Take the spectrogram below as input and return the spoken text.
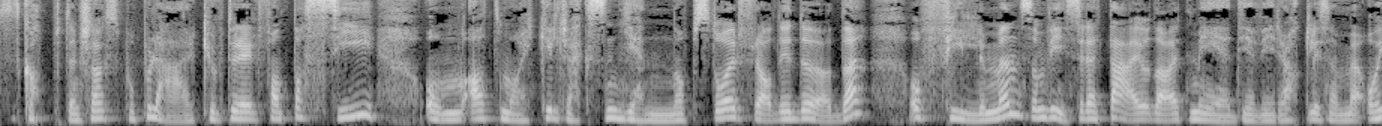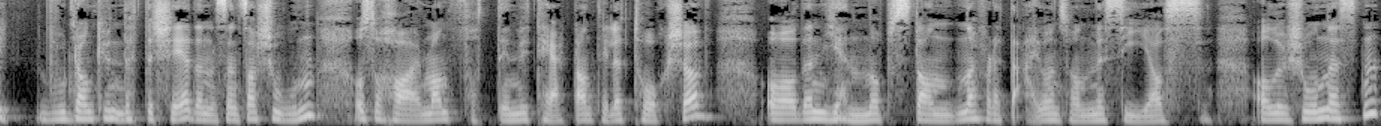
skapt en slags populærkulturell fantasi om at Michael Jackson gjenoppstår fra de døde. Og filmen som viser dette, er jo da et medievirak liksom med Oi, hvordan kunne dette skje? Denne sensasjonen. Og så har man fått invitert han til et talkshow, og den gjenoppstandende, for dette er jo en sånn Messias-allusjon nesten,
